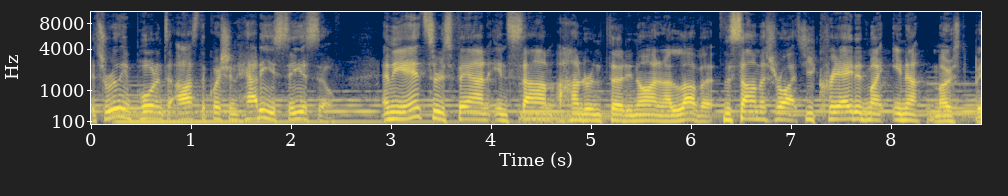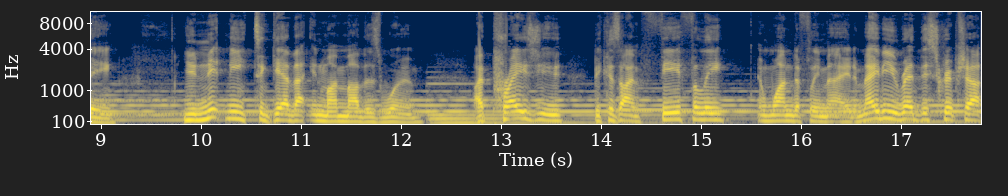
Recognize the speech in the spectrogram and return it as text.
it's really important to ask the question, how do you see yourself? And the answer is found in Psalm 139, and I love it. The psalmist writes, You created my innermost being. You knit me together in my mother's womb. I praise you because I'm fearfully and wonderfully made. And maybe you read this scripture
